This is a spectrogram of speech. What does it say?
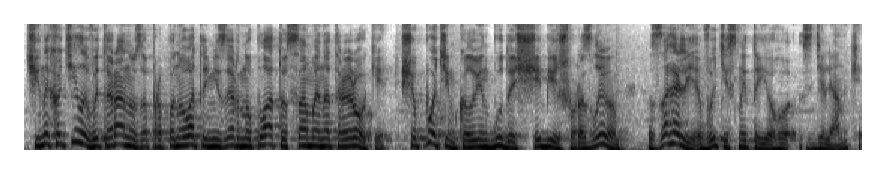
Чи не хотіли ветерану запропонувати мізерну плату саме на три роки, щоб потім, коли він буде ще більш вразливим, взагалі витіснити його з ділянки?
